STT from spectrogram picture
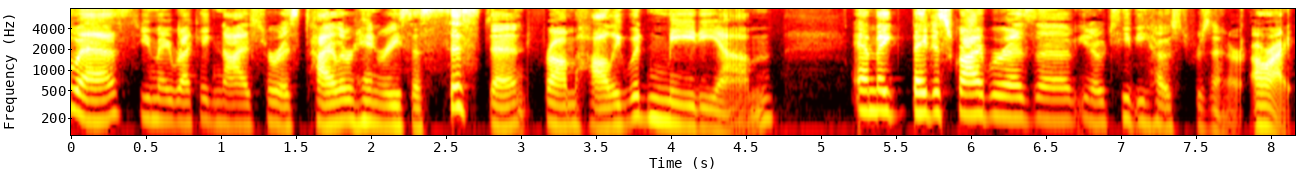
US, you may recognize her as Tyler Henry's assistant from Hollywood Medium. And they, they describe her as a, you know, TV host presenter. All right.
